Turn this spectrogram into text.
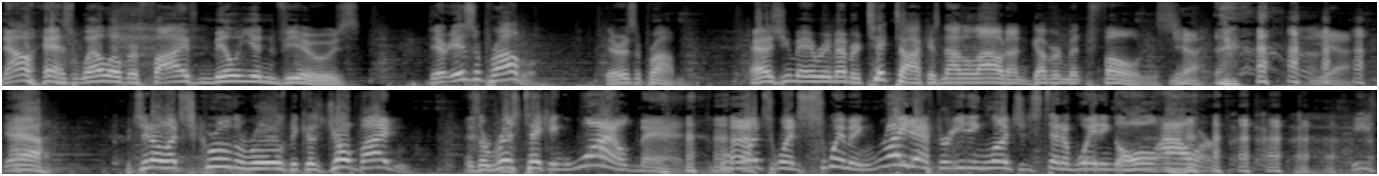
now has well over 5 million views. There is a problem. There is a problem. As you may remember, TikTok is not allowed on government phones. Yeah. yeah. Yeah. But you know what? Screw the rules because Joe Biden is a risk taking wild man who once went swimming right after eating lunch instead of waiting the whole hour. he's,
